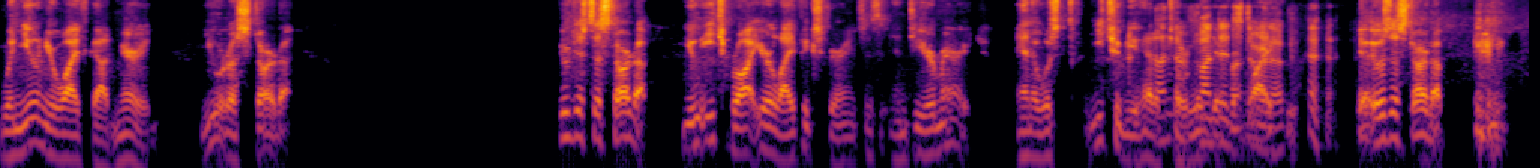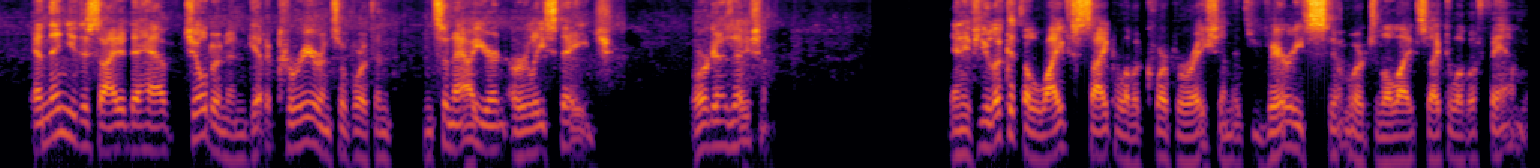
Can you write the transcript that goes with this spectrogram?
When you and your wife got married you were a startup you're just a startup. You each brought your life experiences into your marriage. And it was each of you had a totally different startup. life. yeah, it was a startup. and then you decided to have children and get a career and so forth. And, and so now you're an early stage organization. And if you look at the life cycle of a corporation, it's very similar to the life cycle of a family.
